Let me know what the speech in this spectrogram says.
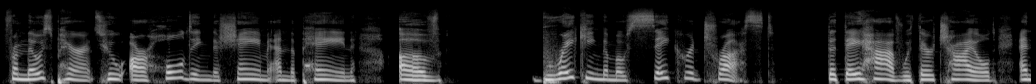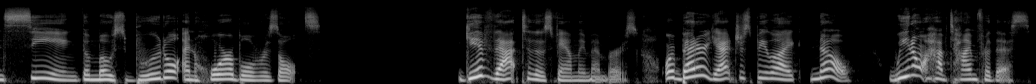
from those parents who are holding the shame and the pain of breaking the most sacred trust that they have with their child and seeing the most brutal and horrible results. Give that to those family members. Or better yet, just be like, no, we don't have time for this.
